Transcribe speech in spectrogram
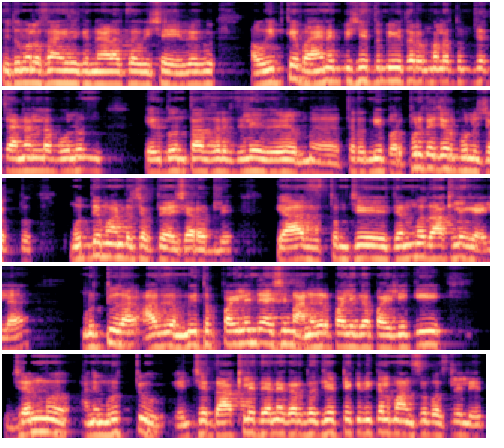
मी तुम्हाला सांगितलं की नळाचा विषय वेग अहो इतके भयानक विषय तुम्ही जर मला तुमच्या चॅनलला बोलून एक दोन तास जर दिले वेळ तर मी भरपूर त्याच्यावर बोलू शकतो. मुद्दे मांडू शकतो या शहरातले की आज तुमचे जन्म दाखले घ्यायला मृत्यू दा- आज मी तर पहिल्यांदा अशी महानगरपालिका पाहिली की जन्म आणि मृत्यू यांचे दाखले देण्याकरता जे टेक्निकल माणसं बसलेले आहेत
